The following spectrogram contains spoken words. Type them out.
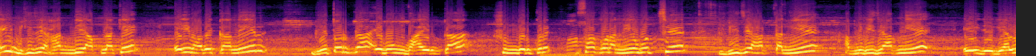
এই ভিজে হাত দিয়ে আপনাকে এইভাবে কানের ভেতরটা এবং বাইরটা সুন্দর করে মাসা করা নিয়ম হচ্ছে, ভিজে হাতটা নিয়ে, আপনি ভিজে হাত নিয়ে এই যে গেল,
